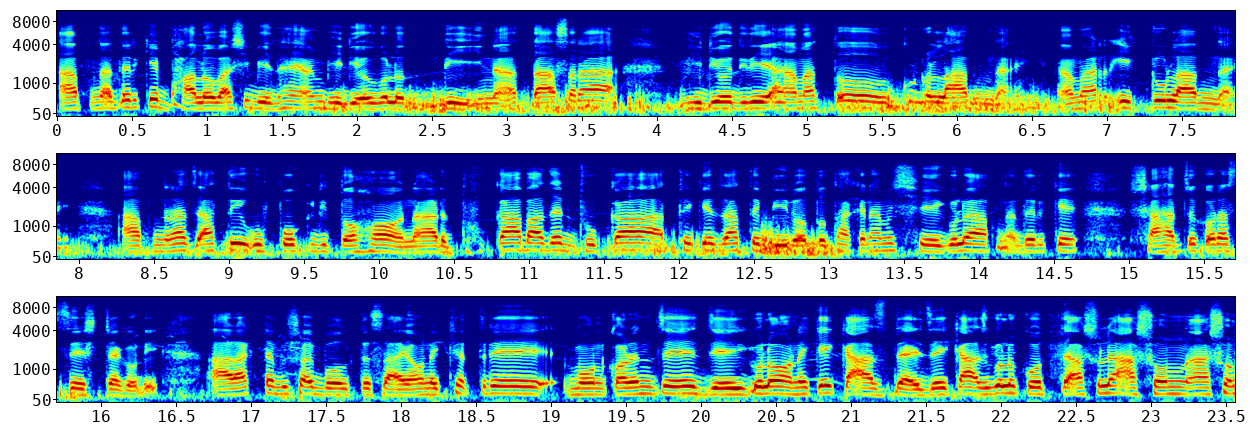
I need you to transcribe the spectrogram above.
আপনাদেরকে ভালোবাসি বিধায় আমি ভিডিওগুলো দিই না। তাছাড়া ভিডিও দিয়ে আমার তো কোনো লাভ নাই, আমার একটু লাভ নাই। আপনারা যাতে উপকৃত হন আর ধোকাবাজের ধোকা থেকে যাতে বিরত থাকেন, আমি সেগুলো আপনাদেরকে সাহায্য করার চেষ্টা করি। আর একটা বিষয় বলতে চাই, অনেক ক্ষেত্রে মন করেন যে, যেইগুলো অনেকেই কাজ দেয়, যেই কাজগুলো করতে আসলে আসন আসন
